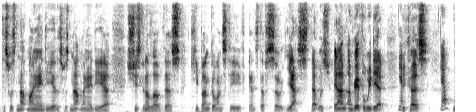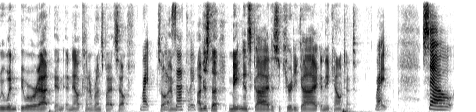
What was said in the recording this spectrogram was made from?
"This was not my idea. This was not my idea. She's gonna love this. Keep on going, Steve, and stuff." So yes, that was, and I'm, I'm grateful we did Yeah. because Yeah. we wouldn't be where we're at, and, and now it kind of runs by itself. Right. So exactly. I'm I'm just the maintenance guy, the security guy, and the accountant. Right. So,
